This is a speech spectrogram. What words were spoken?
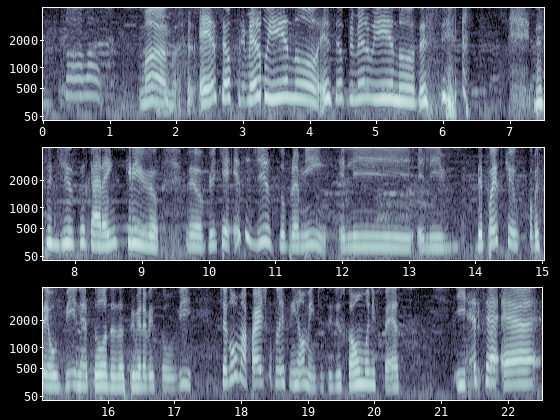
Nas escolas! Mano, esse é o primeiro hino, esse é o primeiro hino desse desse disco, cara, é incrível, meu, porque esse disco pra mim, ele ele depois que eu comecei a ouvir, né, todas, a primeira vez que eu ouvi, chegou uma parte que eu falei assim, realmente, esse disco é um manifesto. E esse é, Manifesto. é,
